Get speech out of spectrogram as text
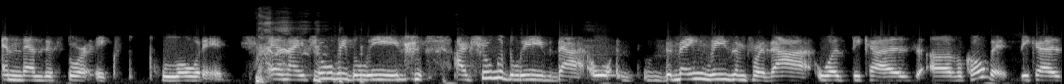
and then the store exploded. and I truly believe, I truly believe that the main reason for that was because of COVID because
